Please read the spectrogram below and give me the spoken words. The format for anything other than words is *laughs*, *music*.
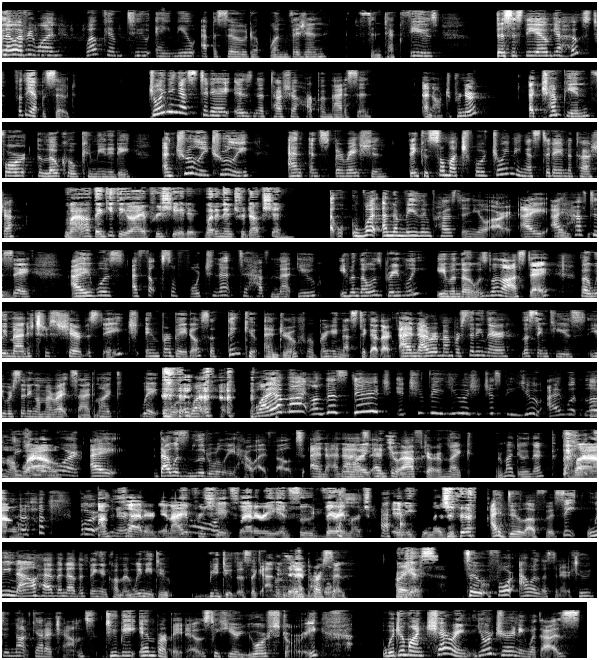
Hello, everyone. Welcome to a new episode of One Vision FinTech Fuse. This is Theo, your host for the episode. Joining us today is Natasha Harper Madison, an entrepreneur, a champion for the local community, and truly, truly an inspiration. Thank you so much for joining us today, Natasha. Wow, thank you, Theo. I appreciate it. What an introduction. What an amazing person you are. I, I have you. to say, I was I felt so fortunate to have met you, even though it was briefly, even though it was the last day, but we managed to share the stage in Barbados. So thank you, Andrew, for bringing us together. And I remember sitting there listening to you. You were sitting on my right side. I'm like, wait, what? *laughs* why am I on this stage? It should be you. It should just be you. I would love Oh, to hear more. I that was literally how I felt. And and Well, as Andrew after, I'm like, what am I doing there? *laughs* Wow. *laughs* I'm listeners, flattered and I appreciate flattery and food very much *laughs* in equal measure. I do love food. See, we now have another thing in common. We need to redo this again It's in inevitable. person. Right. Yes. So, for our listeners who did not get a chance to be in Barbados to hear your story, would you mind sharing your journey with us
